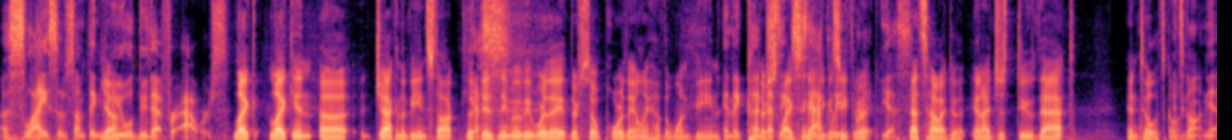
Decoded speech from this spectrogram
a slice of something, Yeah. you will do that for hours. Like like in uh, Jack and the Beanstalk, the Yes. Disney movie, where they they're so poor they only have the one bean. And they cut. they're that's slicing it, you can see through it. Yes, That's how I do it, and I just do that until it's gone. it's gone. Yeah.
